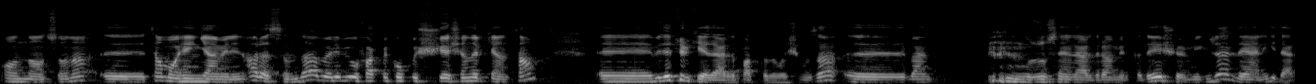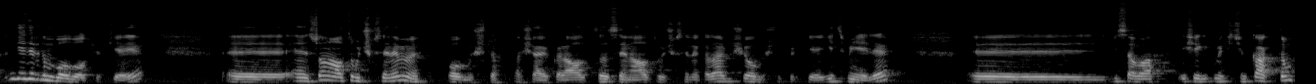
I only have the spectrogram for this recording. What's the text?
Ondan sonra e, tam o hengamenin arasında böyle bir ufak bir kopuş yaşanırken tam e, bir de Türkiye derdi patladı başımıza. E, ben uzun senelerdir Amerika'da yaşıyorum. İyi güzel de yani giderdim. Gelirdim bol bol Türkiye'ye. E, en son 6,5 sene mi olmuştu aşağı yukarı? 6 sene, 6,5 sene kadar bir şey olmuştu Türkiye'ye gitmeyeli. E, bir sabah işe gitmek için kalktım.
